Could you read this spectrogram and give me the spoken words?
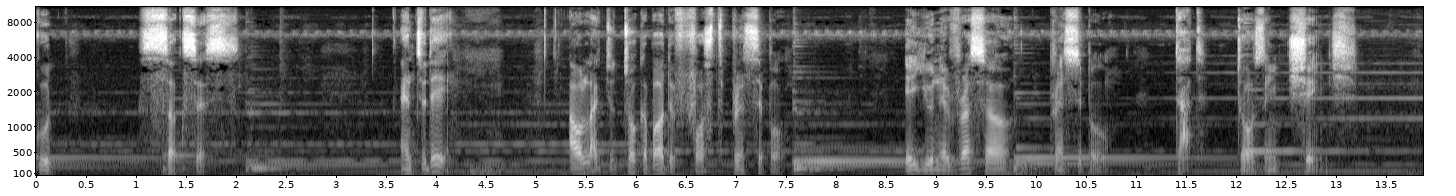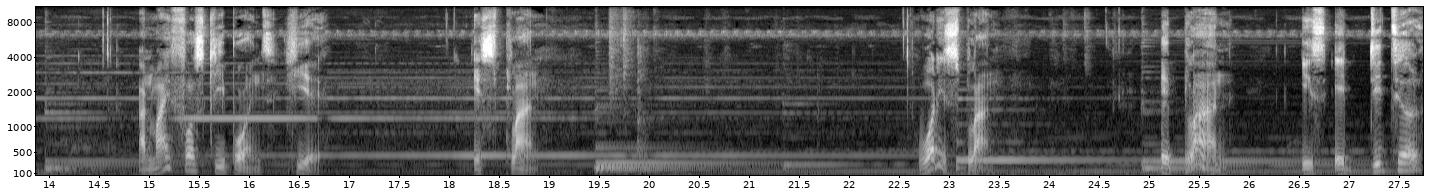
good success. And today, I would like to talk about the first principle, a universal principle that doesn't change. And my first key point here is plan. What is plan? A plan is a detailed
